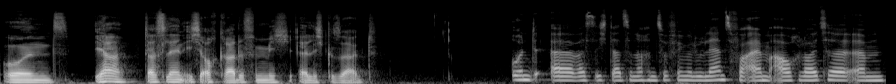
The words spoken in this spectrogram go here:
Und ja, das lerne ich auch gerade für mich, ehrlich gesagt. Und äh, was ich dazu noch hinzufüge, du lernst vor allem auch Leute, ähm,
